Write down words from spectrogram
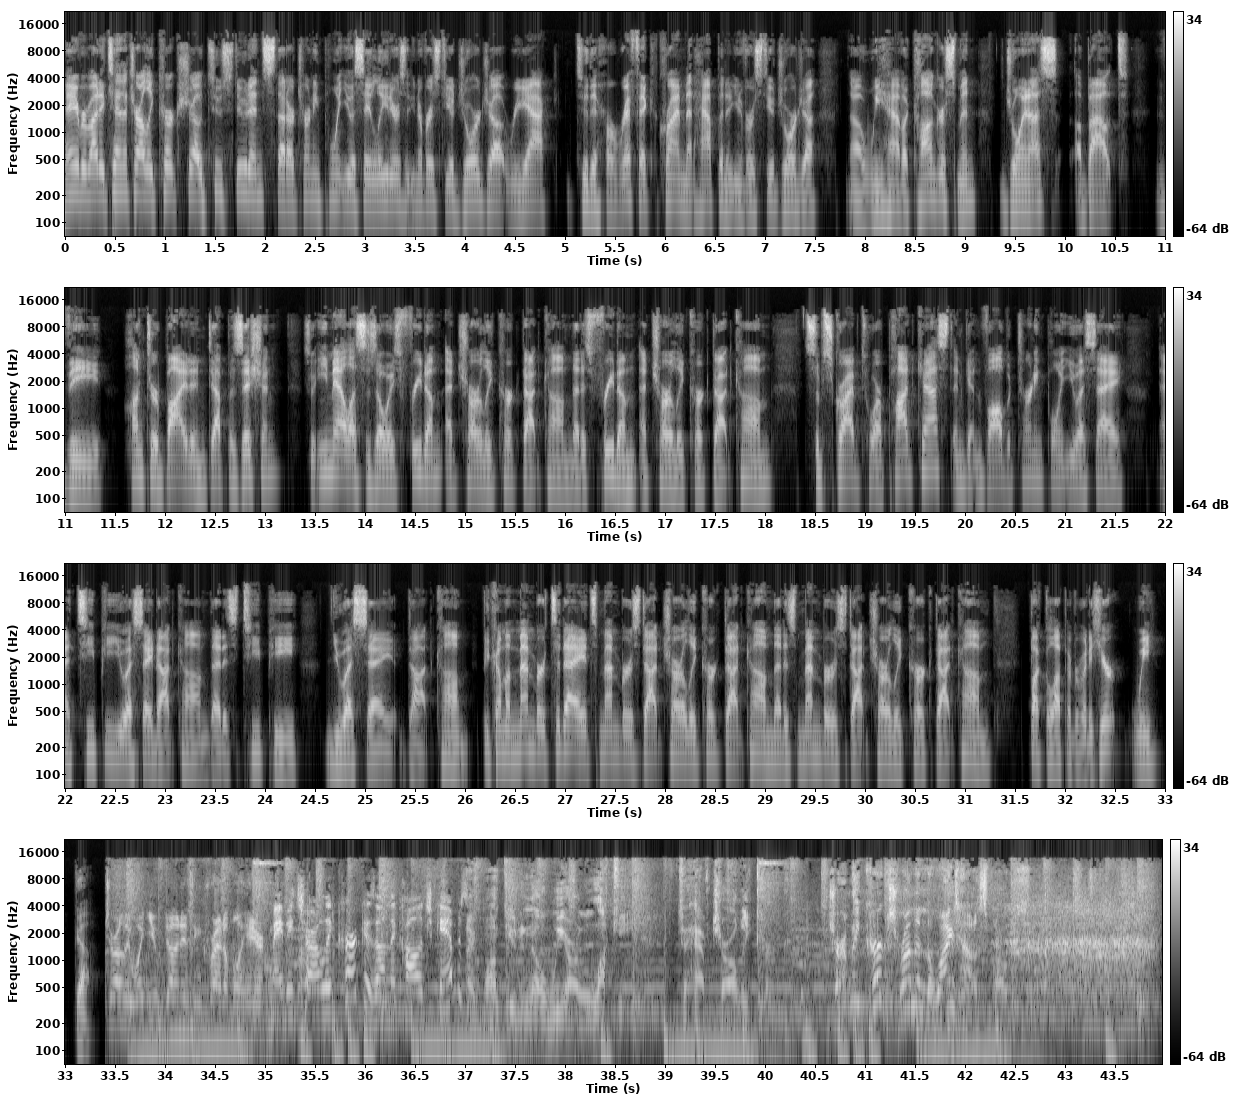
Hey, everybody. The Charlie Kirk Show. Two students that are Turning Point USA leaders at University of Georgia react to the horrific crime that happened at University of Georgia. Uh, we have a congressman join us about the Hunter Biden deposition. So email us as always, freedom at charliekirk.com. That is freedom at charliekirk.com. Subscribe to our podcast and get involved with Turning Point USA at tpusa.com. That is TP USA.com. Become a member today. It's members.charliekirk.com. That is members.charliekirk.com. Buckle up, everybody. Here we go. Charlie, what you've done is incredible here. Maybe Charlie Kirk is on the college campus. I want you to know we are lucky to have Charlie Kirk. Charlie Kirk's running the White House, folks.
